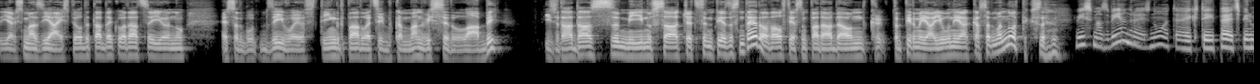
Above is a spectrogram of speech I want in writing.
ja vismaz jāizpilda tā deklarācija. Jo, nu, es varbūt dzīvoju stingru pārliecību, ka man viss ir labi. izrādās mīnusā 450 eiro valsts iesmu parādā. Un tad 1. jūnijā kas ar mani notiks? Vismaz vienreiz noteikti pēc 1.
